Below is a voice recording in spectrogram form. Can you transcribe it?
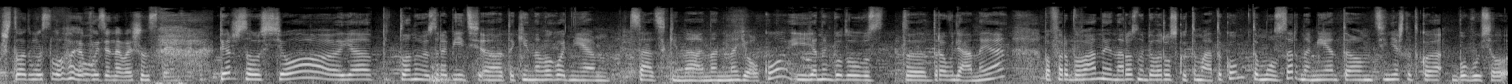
Што адмысловае будзе на вашым стэнде? Перш за ўсё я планую зрабіць такі навагоднія цацкі на на, на ёлку і яны будуць драўляныя пафарбаваныя на розную беларускую тэматыку тому з арнаментам ці нешта такое бабусел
